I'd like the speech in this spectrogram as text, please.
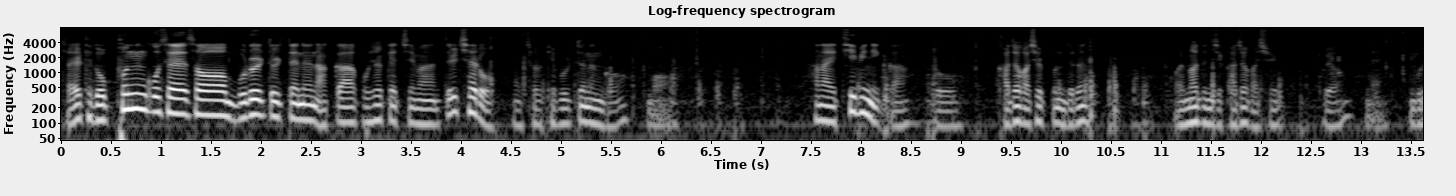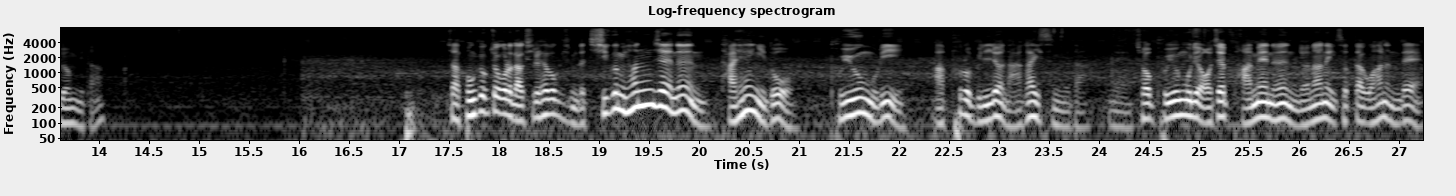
자 이렇게 높은 곳에서 물을 뜰 때는 아까 보셨겠지만 뜰채로 네, 저렇게 물 뜨는 거뭐 하나의 팁이니까 또 가져가실 분들은 얼마든지 가져가시고요. 네, 무료입니다. 자, 본격적으로 낚시를 해보겠습니다. 지금 현재는 다행히도 부유물이 앞으로 밀려 나가 있습니다. 네, 저 부유물이 어젯 밤에는 연안에 있었다고 하는데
